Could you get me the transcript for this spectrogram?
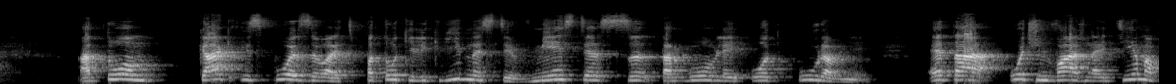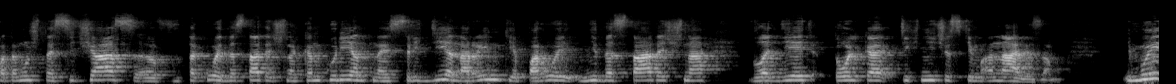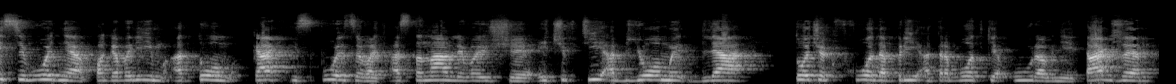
о том, как использовать потоки ликвидности вместе с торговлей от уровней. Это очень важная тема, потому что сейчас э, в такой достаточно конкурентной среде на рынке порой недостаточно владеть только техническим анализом. И мы сегодня поговорим о том, как использовать останавливающие HFT объемы для точек входа при отработке уровней. Также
